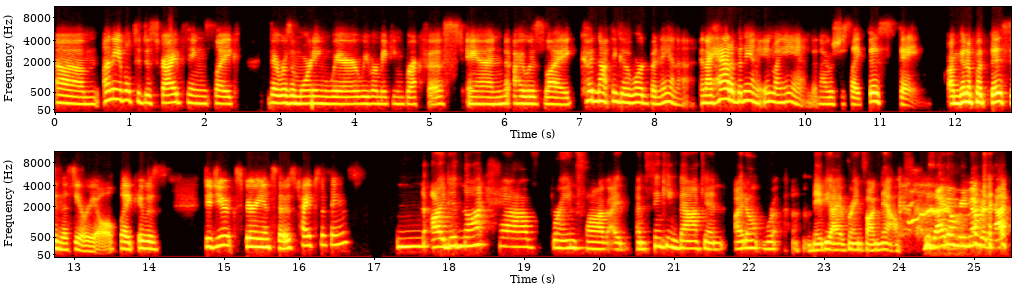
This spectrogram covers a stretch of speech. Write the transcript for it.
um, unable to describe things like there was a morning where we were making breakfast and I was like, could not think of the word banana. And I had a banana in my hand and I was just like, this thing, I'm going to put this in the cereal. Like it was, did you experience those types of things? I did not have brain fog. I, I'm thinking back and I don't, re- maybe I have brain fog now because I don't remember that.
